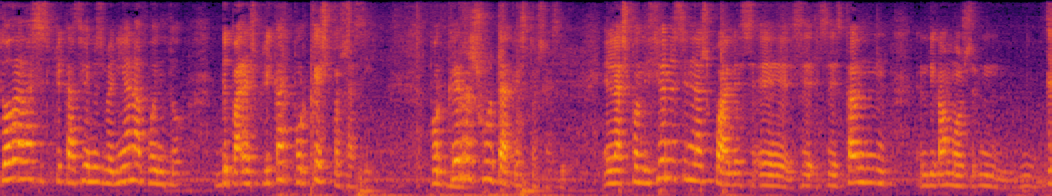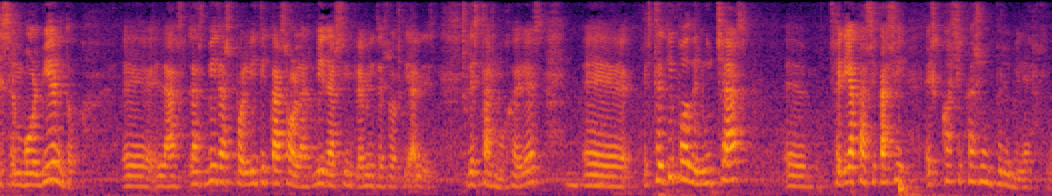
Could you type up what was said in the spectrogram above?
Todas las explicaciones venían a cuento de, para explicar por qué esto es así. ¿Por qué resulta que esto es así? En las condiciones en las cuales eh, se, están, digamos, desenvolviendo eh, las, vidas políticas o las vidas simplemente sociales de estas mujeres, eh, este tipo de luchas eh, sería casi, casi, es casi, casi un privilegio.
